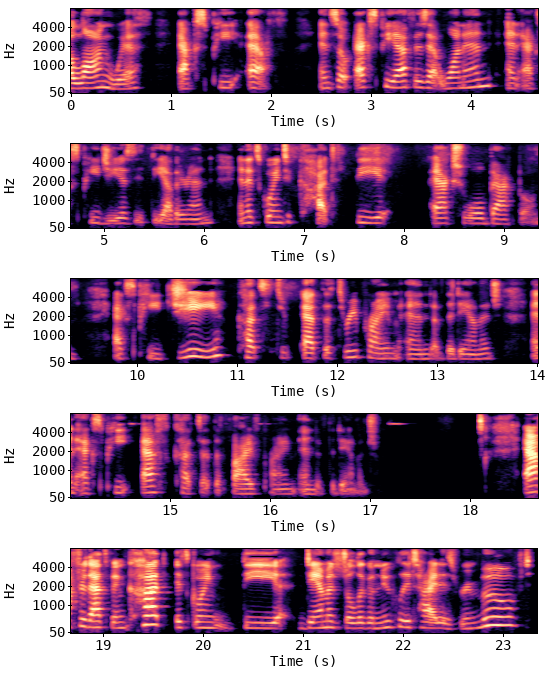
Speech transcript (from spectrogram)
along with XPF. And so XPF is at one end and XPG is at the other end, and it's going to cut the actual backbone. XPG cuts at the 3' end of the damage, and XPF cuts at the 5' end of the damage. After that's been cut, it's going the damaged oligonucleotide is removed,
